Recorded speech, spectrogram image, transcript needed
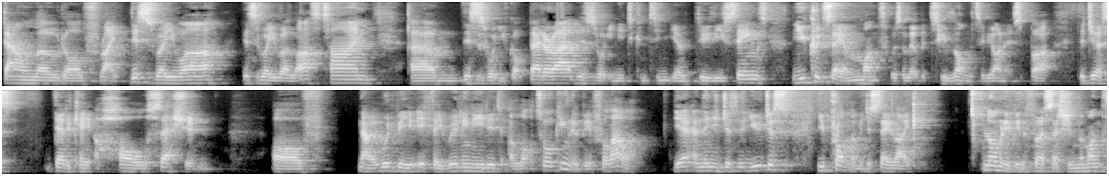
download of right. This is where you are this is where you were last time. Um, this is what you've got better at. This is what you need to continue you know, do these things. You could say a month was a little bit too long, to be honest, but to just dedicate a whole session of now it would be if they really needed a lot of talking, it would be a full hour. Yeah, and then you just you just you prompt them and just say like normally it'd be the first session in the month.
